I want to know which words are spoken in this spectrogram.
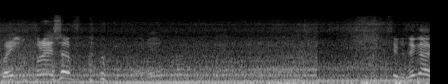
Quite impressive. See, I think I-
